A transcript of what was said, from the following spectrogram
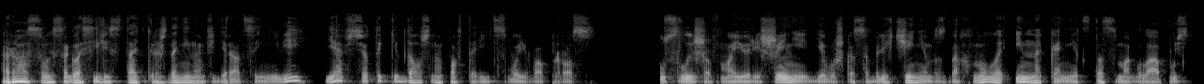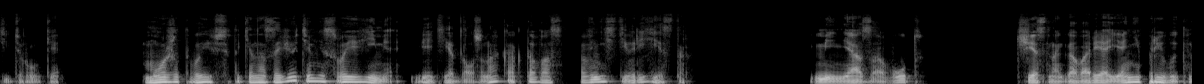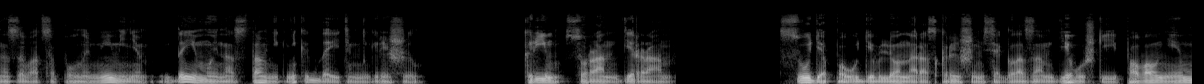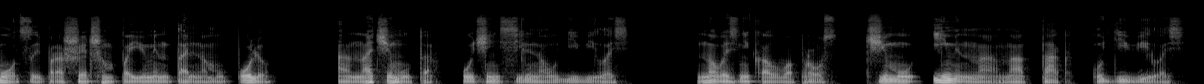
Раз вы согласились стать гражданином Федерации Невей, я все-таки должна повторить свой вопрос. Услышав мое решение, девушка с облегчением вздохнула и наконец-то смогла опустить руки. «Может, вы все-таки назовете мне свое имя, ведь я должна как-то вас внести в реестр». «Меня зовут Честно говоря, я не привык называться полным именем, да и мой наставник никогда этим не грешил. Крим Суран Диран. Судя по удивленно раскрывшимся глазам девушки и по волне эмоций, прошедшим по ее ментальному полю, она чему-то очень сильно удивилась. Но возникал вопрос, чему именно она так удивилась.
